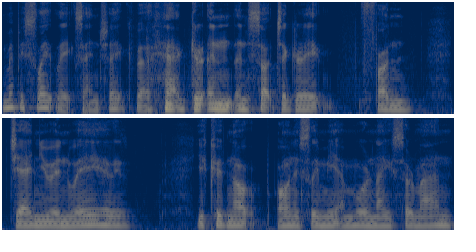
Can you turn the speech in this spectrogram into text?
maybe slightly eccentric, but in, in such a great, fun, genuine way. I mean, you could not honestly meet a more nicer man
